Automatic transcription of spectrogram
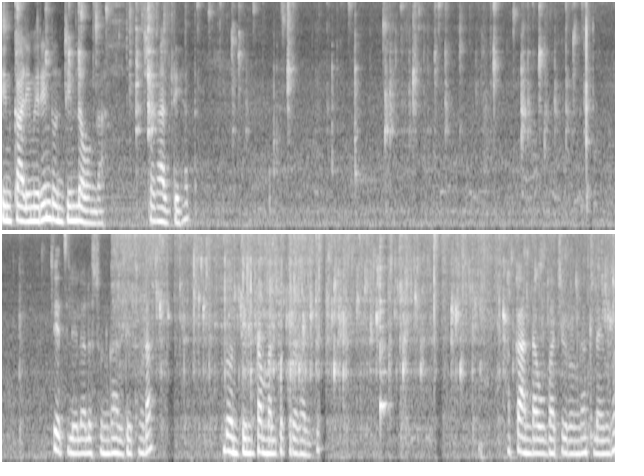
तीन काळी मिरी दोन तीन लवंगा. अशा घालते ह्यात. चेचलेला लसूण घालते थोडा. दोन तीन तमालपत्र घालते. कांदा उभा चिरून घातला आहे बघा.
